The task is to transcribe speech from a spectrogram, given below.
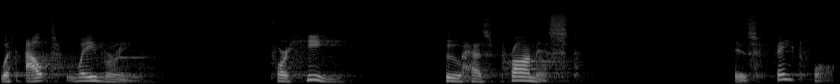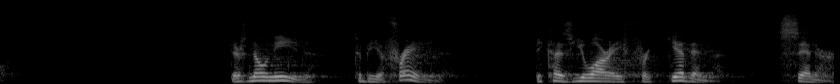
without wavering. For he who has promised is faithful. There's no need to be afraid because you are a forgiven sinner.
